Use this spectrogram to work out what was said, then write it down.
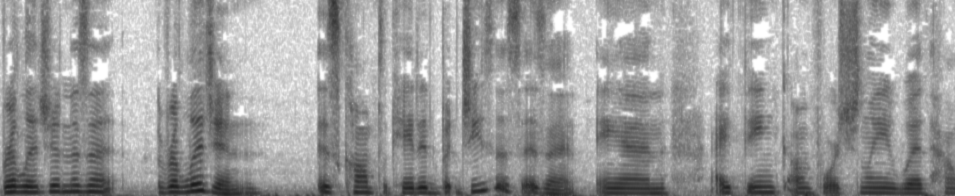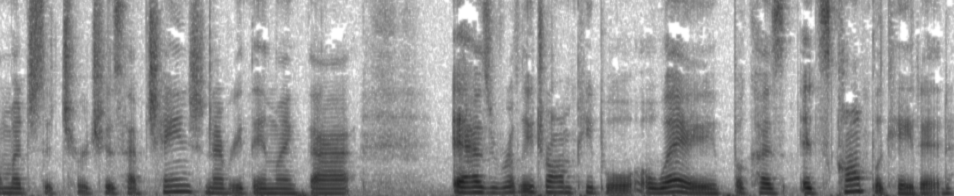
religion isn't, religion is complicated, but Jesus isn't. And I think, unfortunately, with how much the churches have changed and everything like that, it has really drawn people away because it's complicated.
